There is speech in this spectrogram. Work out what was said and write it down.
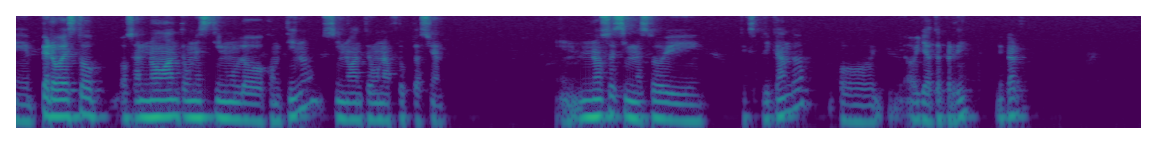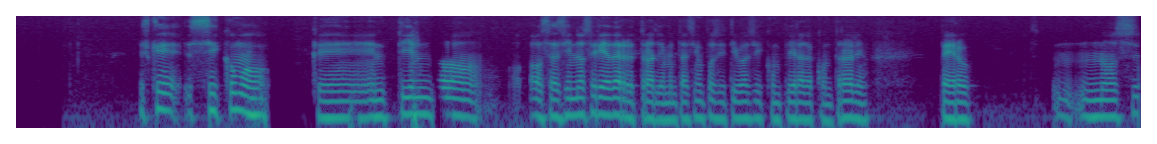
Eh, pero esto, o sea, no ante un estímulo continuo, sino ante una fluctuación. no sé si me estoy explicando o, ya te perdí, Ricardo. Es que sí como que entiendo, o sea, si no sería de retroalimentación positiva si cumpliera lo contrario, pero no sé,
